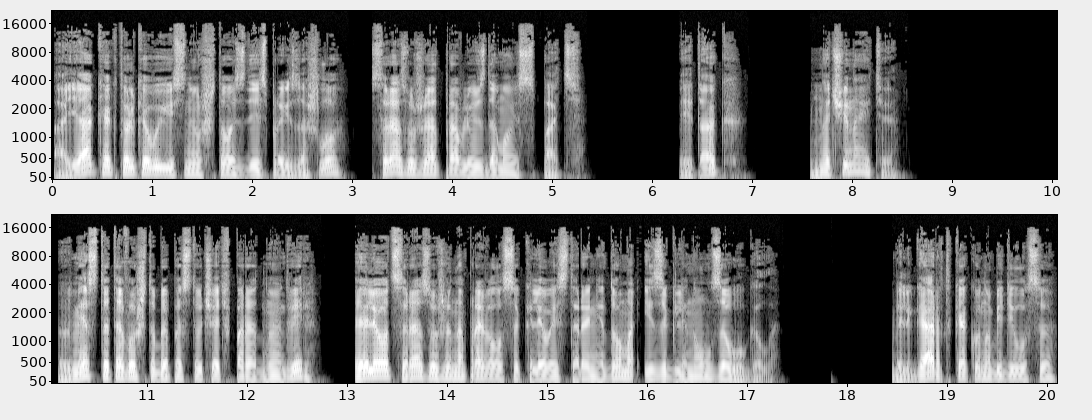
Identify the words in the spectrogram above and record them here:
А я, как только выясню, что здесь произошло, сразу же отправлюсь домой спать. Итак, начинайте. Вместо того, чтобы постучать в парадную дверь, Эллиот сразу же направился к левой стороне дома и заглянул за угол. Бельгард, как он убедился,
